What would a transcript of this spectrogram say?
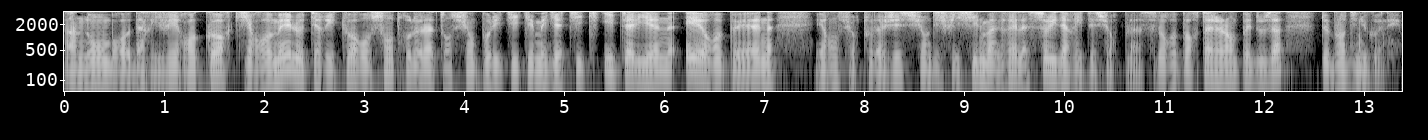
Un nombre d'arrivées record qui remet le territoire au centre de l'attention politique et médiatique italienne et européenne et rend surtout la gestion difficile malgré la solidarité sur place. Le reportage à Lampedusa de Blandine Hugonnet.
